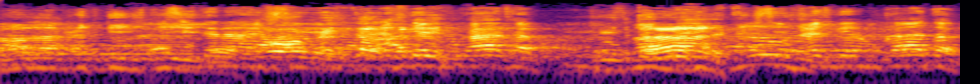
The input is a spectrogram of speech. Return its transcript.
هذا عقد جديد. المكاتب. المكاتب. المكاتب.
